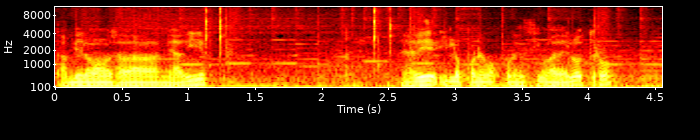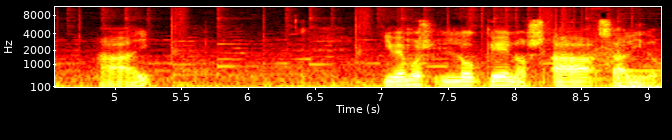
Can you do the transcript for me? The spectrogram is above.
También lo vamos a dar a añadir. Añadir y lo ponemos por encima del otro. Ahí. Y vemos lo que nos ha salido.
